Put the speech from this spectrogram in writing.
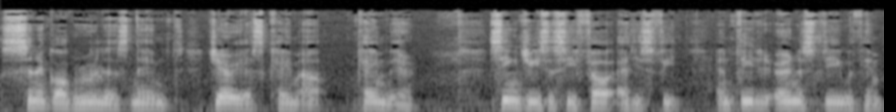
synagogue rulers named Jairus came out came there. Seeing Jesus, he fell at his feet and pleaded earnestly with him,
